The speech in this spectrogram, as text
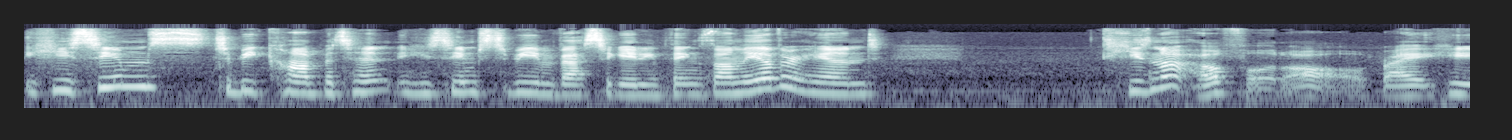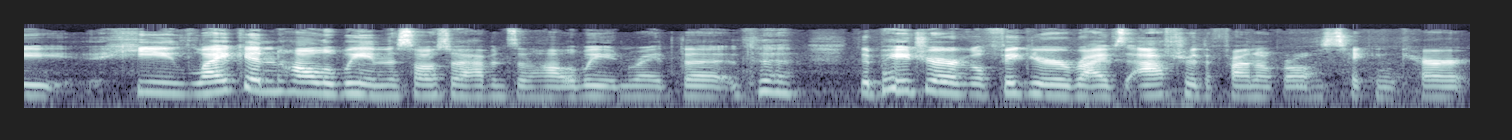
he seems to be competent. He seems to be investigating things. On the other hand, he's not helpful at all, right? He he like in Halloween, this also happens in Halloween, right? The the the patriarchal figure arrives after the final girl has taken care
